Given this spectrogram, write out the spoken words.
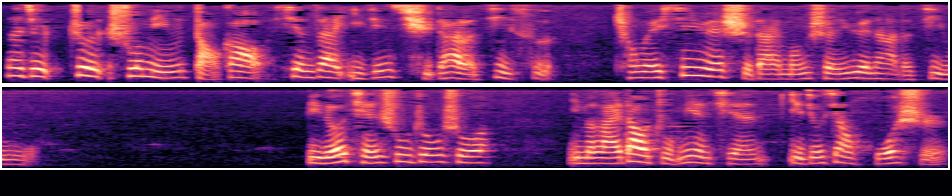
那就这说明祷告现在已经取代了祭祀，成为新约时代蒙神悦纳的祭物。彼得前书中说：“你们来到主面前，也就像活石，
